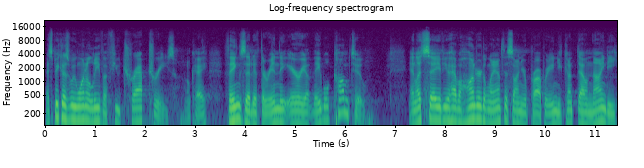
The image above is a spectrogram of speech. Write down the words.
That's because we want to leave a few trap trees, okay? Things that if they're in the area, they will come to. And let's say if you have 100 ailanthus on your property and you cut down 90,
